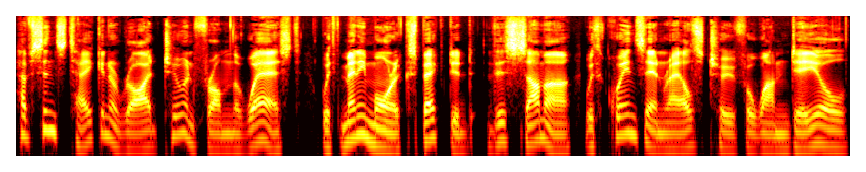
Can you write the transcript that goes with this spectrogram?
have since taken a ride to and from the West, with many more expected this summer with Queensland Rail's two for one deal.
